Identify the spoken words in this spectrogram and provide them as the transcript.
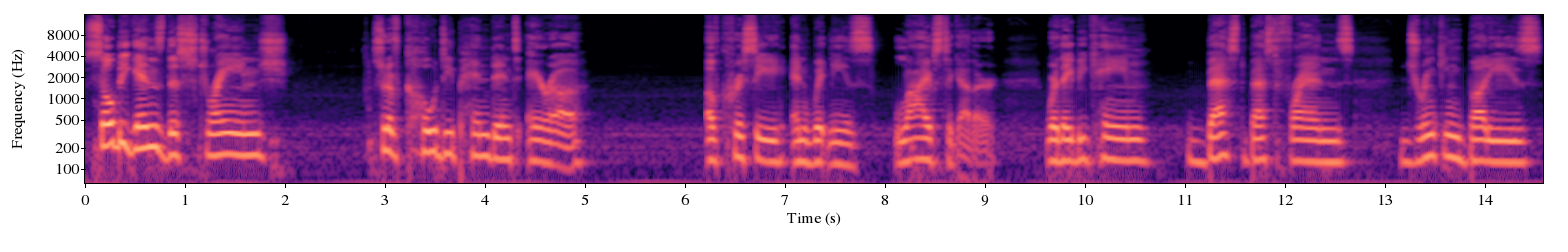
So begins this strange, sort of codependent era of Chrissy and Whitney's lives together, where they became best, best friends, drinking buddies,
